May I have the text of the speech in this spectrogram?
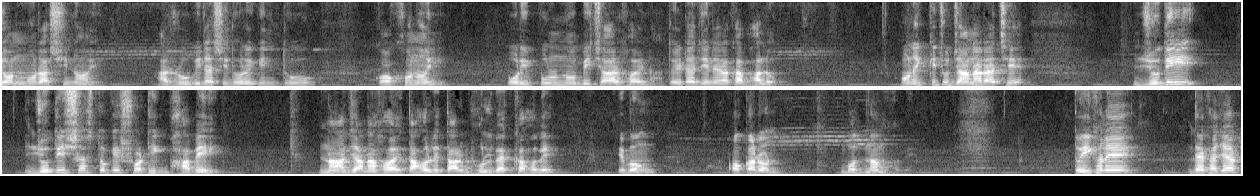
জন্ম রাশি নয়। আর রবি রাশি ধরে কিন্তু কখনোই পরিপূর্ণ বিচার হয় না। তো এটা জেনে রাখা ভালো। অনেক কিছু জানার আছে। যদি জ্যোতিষশাস্ত্রকে সঠিকভাবে না জানা হয়, তাহলে তার ভুল ব্যাখ্যা হবে এবং অকারণ বদনাম হবে। তো এইখানে দেখা যাক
